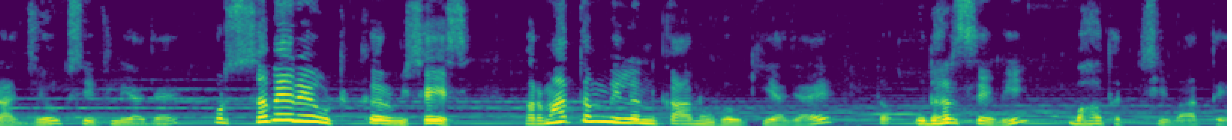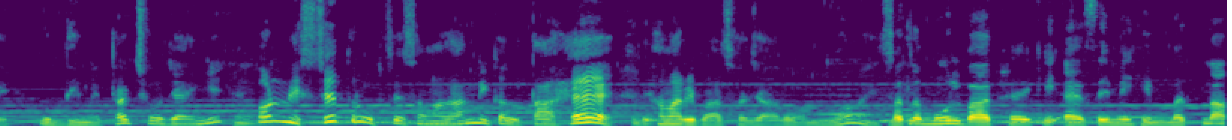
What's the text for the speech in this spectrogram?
राजयोग सीख लिया जाए और सवेरे उठकर विशेष परमात्म मिलन का अनुभव किया जाए तो उधर से भी बहुत अच्छी बातें बुद्धि में टच हो जाएँगी हम्म। और निश्चित रूप से समाधान निकलता है। हमारे पास हज़ारों अनुभव हैं मतलब मूल बात है कि ऐसे में हिम्मत ना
